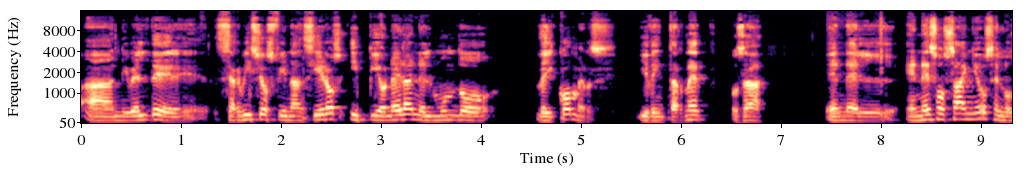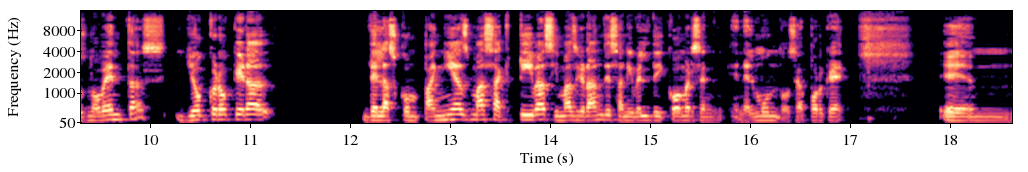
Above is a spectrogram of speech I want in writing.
a nivel de servicios financieros y pionera en el mundo de e-commerce y de Internet. O sea, en, el, en esos años, en los noventas, yo creo que era de las compañías más activas y más grandes a nivel de e-commerce en, en, el mundo. O sea, porque em,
